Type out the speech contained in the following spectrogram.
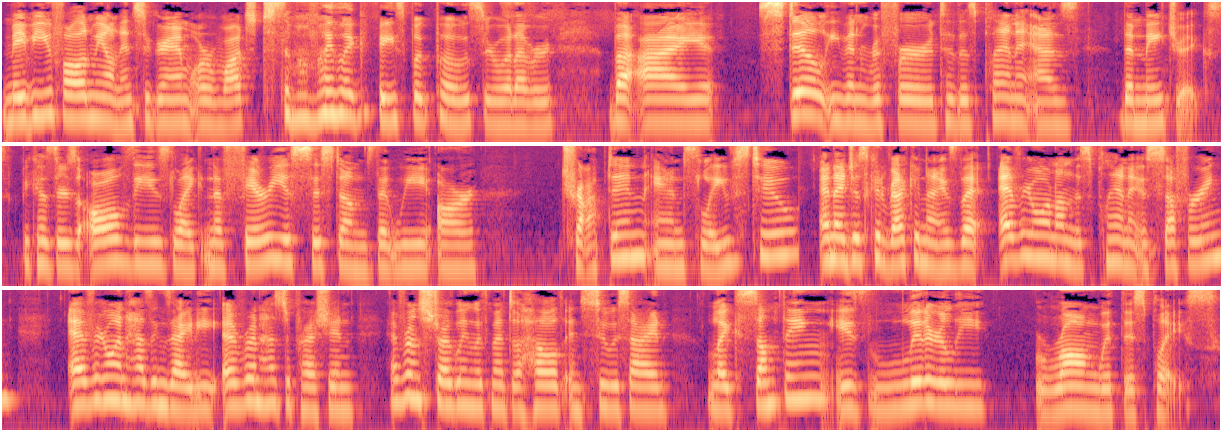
maybe you followed me on Instagram or watched some of my like Facebook posts or whatever, but I still even refer to this planet as the matrix because there's all these like nefarious systems that we are trapped in and slaves to. And I just could recognize that everyone on this planet is suffering. Everyone has anxiety, everyone has depression, everyone's struggling with mental health and suicide. Like something is literally wrong with this place.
